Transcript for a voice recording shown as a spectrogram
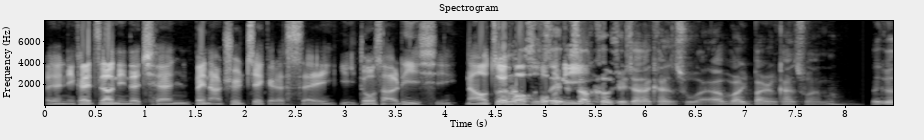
而且你可以知道你的钱被拿去借给了谁，以多少利息，然后最后获利。是要科学家才看得出来，要不然一般人看得出来吗？那个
